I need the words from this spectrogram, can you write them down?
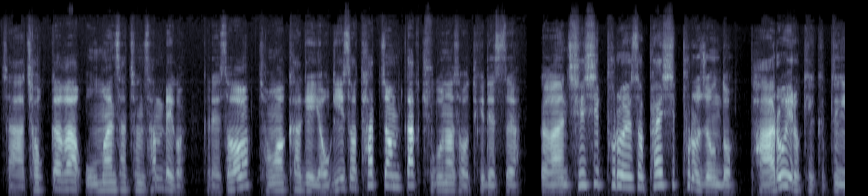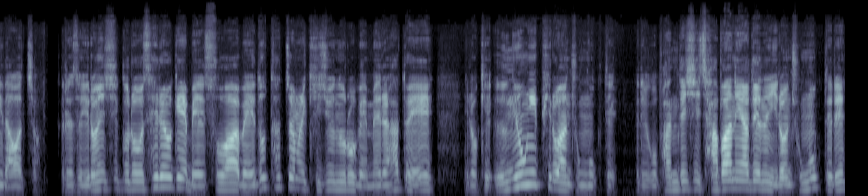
자, 저가가 54,300원. 그래서 정확하게 여기서 타점 딱 주고 나서 어떻게 됐어요? 주가가 한 70%에서 80% 정도 바로 이렇게 급등이 나왔죠. 그래서 이런 식으로 세력의 매수와 매도 타점을 기준으로 매매를 하되 이렇게 응용이 필요한 종목들 그리고 반드시 잡아내야 되는 이런 종목들은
